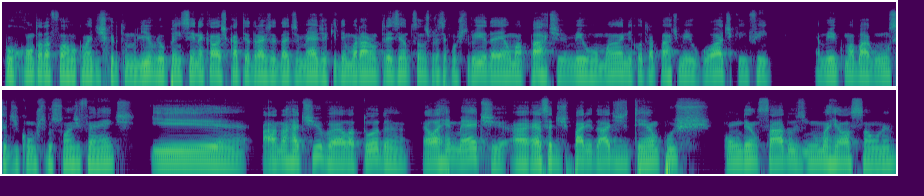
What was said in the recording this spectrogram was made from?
por conta da forma como é descrito no livro, eu pensei naquelas catedrais da Idade Média que demoraram 300 anos para ser construída, é uma parte meio românica, outra parte meio gótica, enfim. É meio que uma bagunça de construções diferentes. E a narrativa, ela toda, ela remete a essa disparidade de tempos condensados em uma relação, né?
